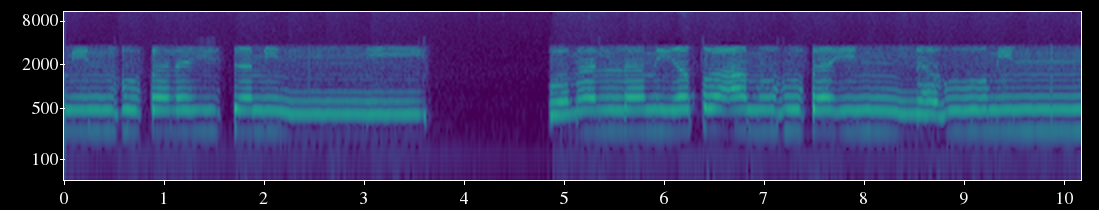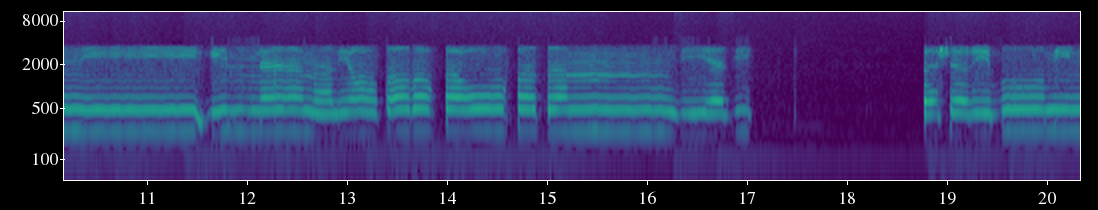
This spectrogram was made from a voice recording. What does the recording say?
منه فليس مني ومن لم يطعمه فإنه مني إلا من اغترف غرفة بيده فشربوا منه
